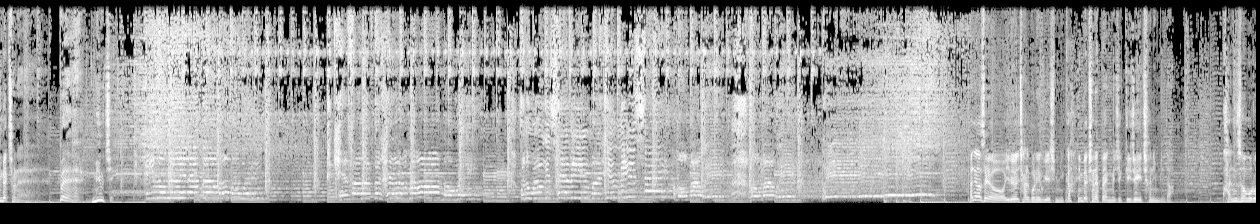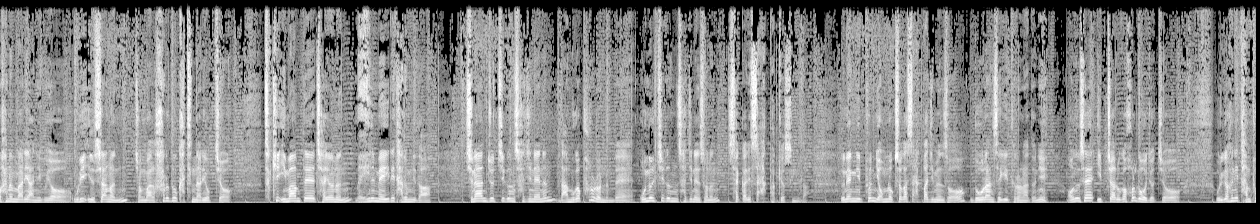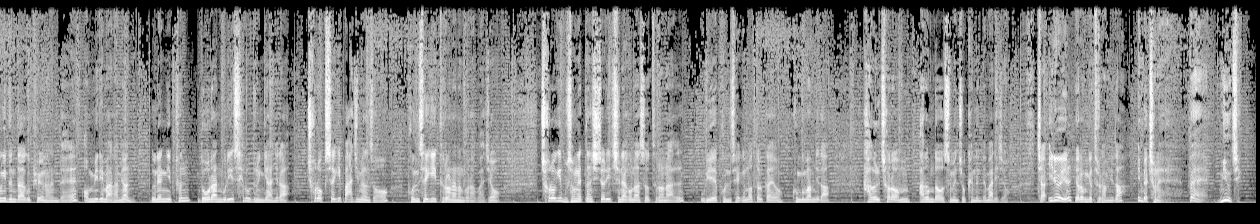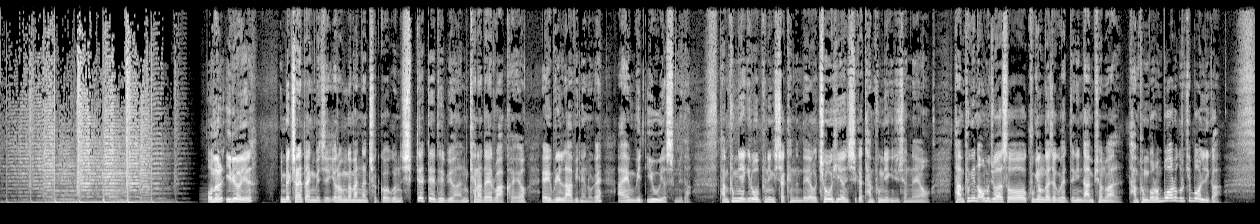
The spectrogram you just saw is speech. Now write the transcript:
임백천의 백뮤직 안녕하세요. 일요일 잘 보내고 계십니까? 임백천의 백뮤직 DJ 천입니다. 관성으로 하는 말이 아니고요. 우리 일상은 정말 하루도 같은 날이 없죠. 특히 이맘때 자연은 매일매일이 다릅니다. 지난주 찍은 사진에는 나무가 푸르렀는데 오늘 찍은 사진에서는 색깔이 싹 바뀌었습니다. 은행잎은 엽록서가 싹 빠지면서 노란색이 드러나더니 어느새 잎자루가 헐거워졌죠. 우리가 흔히 단풍이 든다고 표현하는데 엄밀히 말하면 은행잎은 노란 물이 새로 드는 게 아니라 초록색이 빠지면서 본색이 드러나는 거라고 하죠. 초록이 무성했던 시절이 지나고 나서 드러날 우리의 본색은 어떨까요? 궁금합니다. 가을처럼 아름다웠으면 좋겠는데 말이죠. 자, 일요일 여러분 곁으로 갑니다. 임백천의 백뮤직. 오늘 일요일 임백천의 백뮤직 여러분과 만난 첫 곡은 10대 때 데뷔한 캐나다의 락커예요. 에이브릴 라빈의 노래 I'm With You였습니다. 단풍 얘기로 오프닝 시작했는데요. 조희연 씨가 단풍 얘기 주셨네요. 단풍이 너무 좋아서 구경 가자고 했더니 남편 말 단풍 보러 뭐하러 그렇게 멀리 가.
